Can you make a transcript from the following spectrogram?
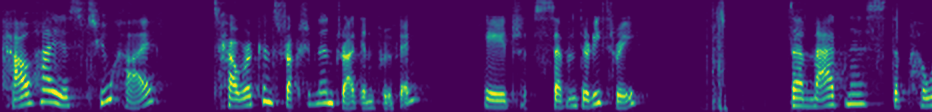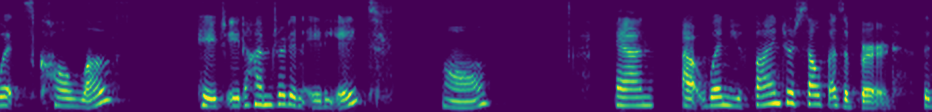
How high is too high? Tower construction and dragon proofing. Page 733. The madness the poets call love. Page 888. Oh. And uh, when you find yourself as a bird, the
